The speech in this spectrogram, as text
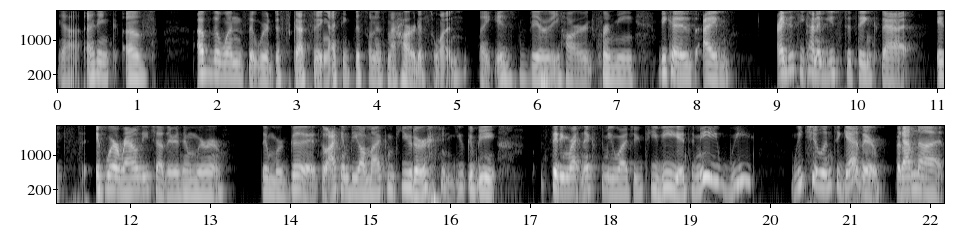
Yeah, I think of of the ones that we're discussing, I think this one is my hardest one. Like it's very mm-hmm. hard for me because I I just kind of used to think that it's if we're around each other then we're then we're good. So I can be on my computer and you could be sitting right next to me watching TV and to me we we chilling together but i'm not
